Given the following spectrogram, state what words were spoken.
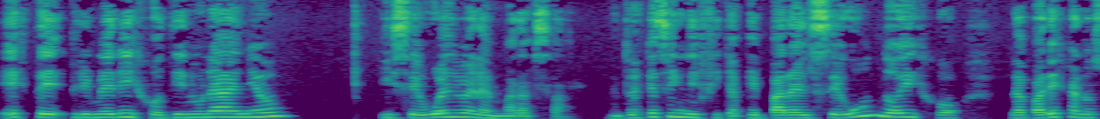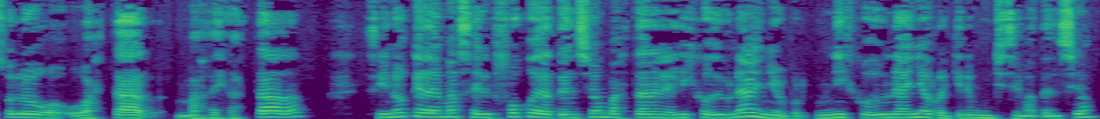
este primer hijo tiene un año y se vuelven a embarazar. Entonces, ¿qué significa? Que para el segundo hijo la pareja no solo va a estar más desgastada, sino que además el foco de atención va a estar en el hijo de un año, porque un hijo de un año requiere muchísima atención.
